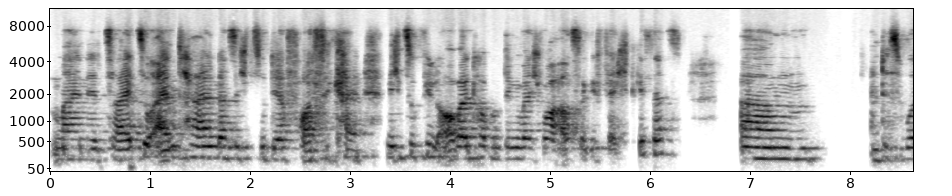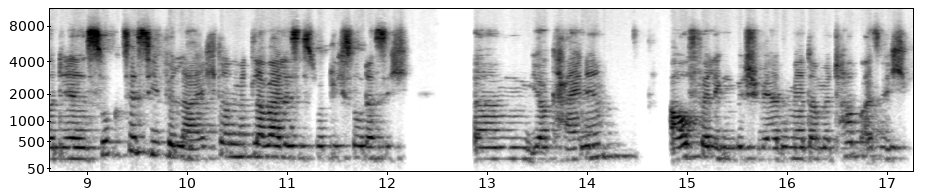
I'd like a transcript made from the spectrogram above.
meine Zeit so einteilen, dass ich zu der Phase kein, nicht zu viel Arbeit habe und Dinge, weil ich war außer Gefecht gesetzt. Ähm, und es wurde sukzessive leichter. Und mittlerweile ist es wirklich so, dass ich ähm, ja keine auffälligen Beschwerden mehr damit habe. Also ich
